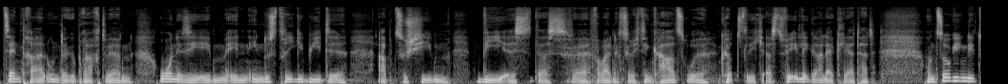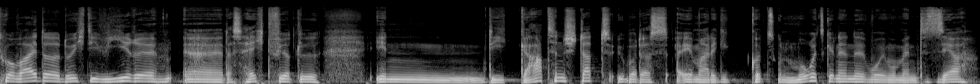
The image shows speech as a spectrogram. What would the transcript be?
zentral untergebracht werden, ohne sie eben in Industriegebiete abzuschieben, wie es das äh, Verwaltungsgericht in Karlsruhe kürzlich erst für illegal erklärt hat. Und so ging die Tour weiter durch die Viere, äh, das Hechtviertel in die Gartenstadt über das ehemalige Götz- und Moritz-Gelände, wo im Moment sehr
